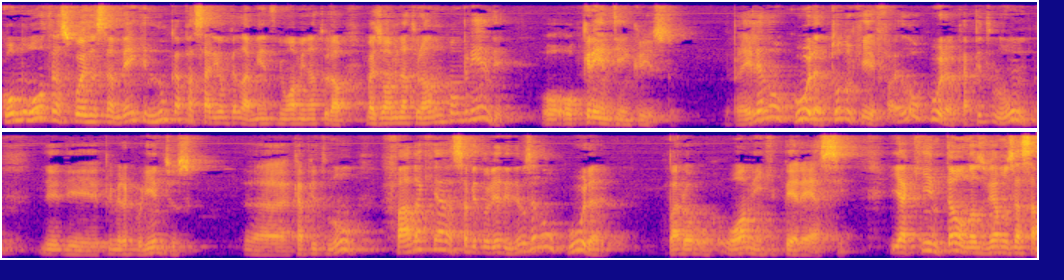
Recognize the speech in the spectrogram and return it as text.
como outras coisas também que nunca passariam pela mente de um homem natural. Mas o homem natural não compreende o, o crente em Cristo. Para ele é loucura, tudo que é loucura. O capítulo 1 de, de 1 Coríntios, uh, capítulo 1, fala que a sabedoria de Deus é loucura para o, o homem que perece. E aqui então nós vemos essa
